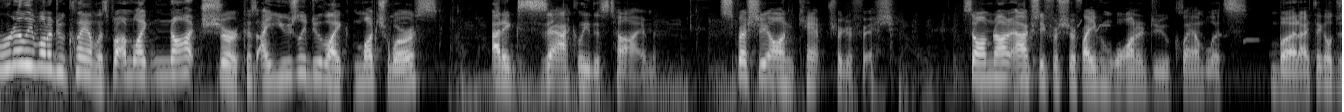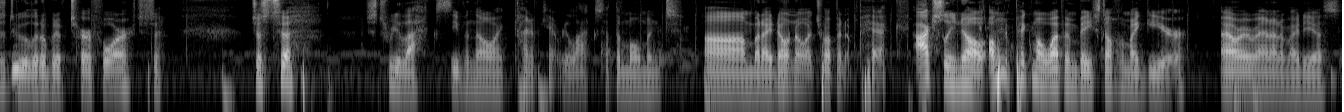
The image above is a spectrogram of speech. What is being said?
really want to do Clam Blitz, but I'm like not sure because I usually do like much worse at exactly this time, especially on Camp Triggerfish. So I'm not actually for sure if I even want to do clamblitz, but I think I'll just do a little bit of turf war just to, just to, just to relax. Even though I kind of can't relax at the moment. Um, but I don't know which weapon to pick. Actually, no. I'm gonna pick my weapon based off of my gear. I already ran out of ideas.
